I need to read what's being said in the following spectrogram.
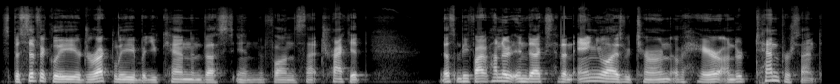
specifically or directly, but you can invest in funds that track it, the S&P 500 index had an annualized return of a hair under 10%.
